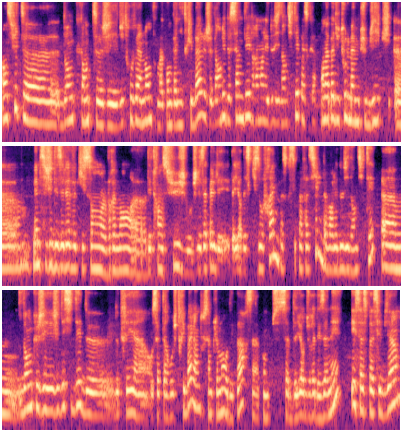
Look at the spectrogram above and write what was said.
Ensuite, euh, donc, quand j'ai dû trouver un nom pour ma compagnie tribale, j'avais envie de scinder vraiment les deux identités parce qu'on n'a pas du tout le même public. Euh, même si j'ai des élèves qui sont vraiment euh, des transfuges, je les appelle d'ailleurs des schizophrènes parce que c'est pas facile d'avoir les deux identités. Donc, j'ai décidé de, de, créer un au satin rouge tribal, hein, tout simplement au départ. Ça, ça a d'ailleurs duré des années et ça se passait bien.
